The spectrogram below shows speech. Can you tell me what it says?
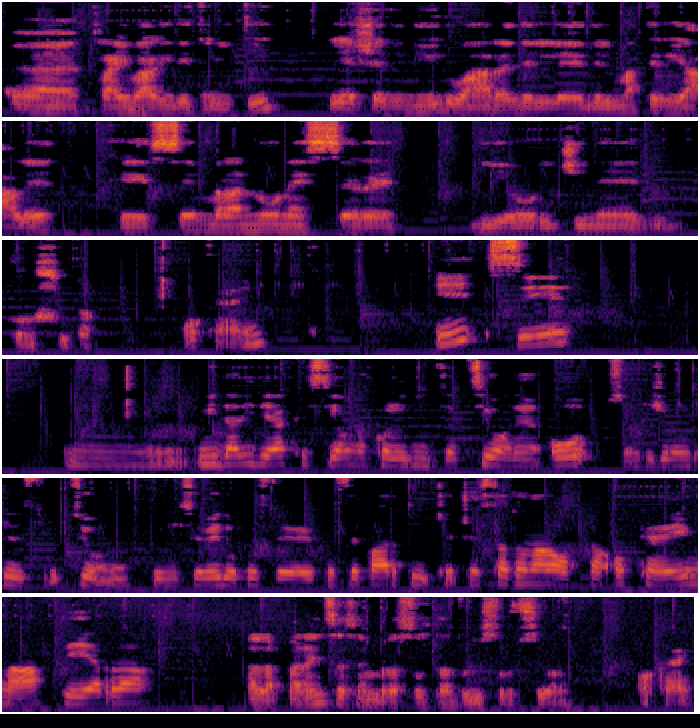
eh, tra i vari detriti, riesce ad individuare delle, del materiale che sembra non essere di origine conosciuta. Ok. E se mm, mi dà l'idea che sia una colonizzazione o semplicemente distruzione. Quindi se vedo queste, queste parti, cioè c'è stata una lotta, ok, ma per... All'apparenza sembra soltanto distruzione. Ok.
